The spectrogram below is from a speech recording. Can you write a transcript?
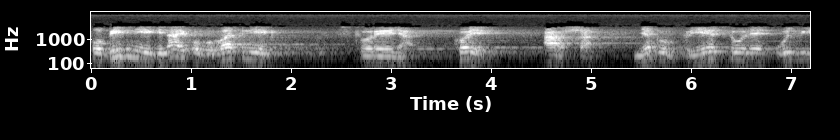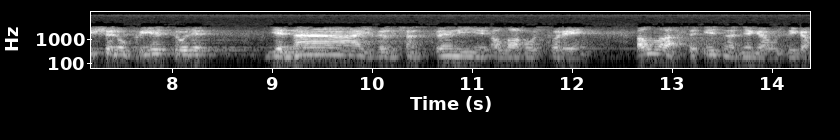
najobivnijeg i najobuhvatnijeg stvorenja. Koje Arša? Njegov prijestolje, uzvišeno prijestolje, je najveličanstvenije Allahovo stvorenje. Allah se iznad njega uzdigao.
